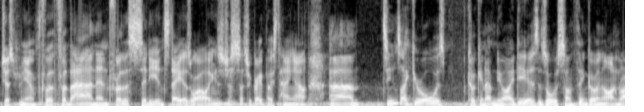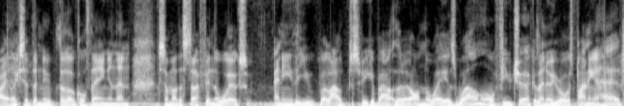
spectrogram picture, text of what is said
just you know for for that, and then for the city and state as well. Like it's just Mm-hmm. such a great place to hang out. Um, seems like you're always cooking up new ideas. There's always something going on, right? Like you said, the new the local thing, and then some other stuff in the works. Any that you allowed to speak about that are on the way as well, or future? Because I know you're always planning ahead.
